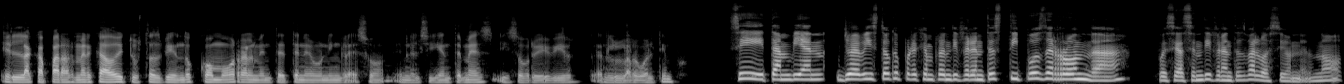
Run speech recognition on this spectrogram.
el acaparar mercado y tú estás viendo cómo realmente tener un ingreso en el siguiente mes y sobrevivir a lo largo del tiempo. Sí, también yo he visto que, por ejemplo, en diferentes tipos de ronda, pues se hacen diferentes evaluaciones, ¿no?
